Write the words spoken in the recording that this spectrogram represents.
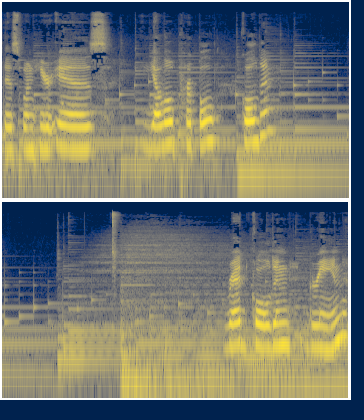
This one here is yellow, purple, golden. Red, golden, green.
